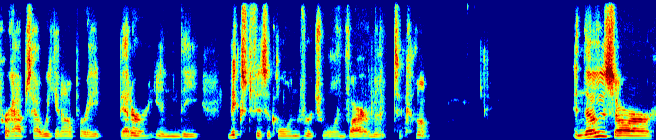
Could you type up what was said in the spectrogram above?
perhaps how we can operate better in the mixed physical and virtual environment to come. And those are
